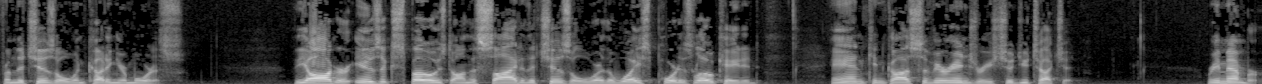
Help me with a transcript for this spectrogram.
from the chisel when cutting your mortise. The auger is exposed on the side of the chisel where the waste port is located and can cause severe injury should you touch it. Remember,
